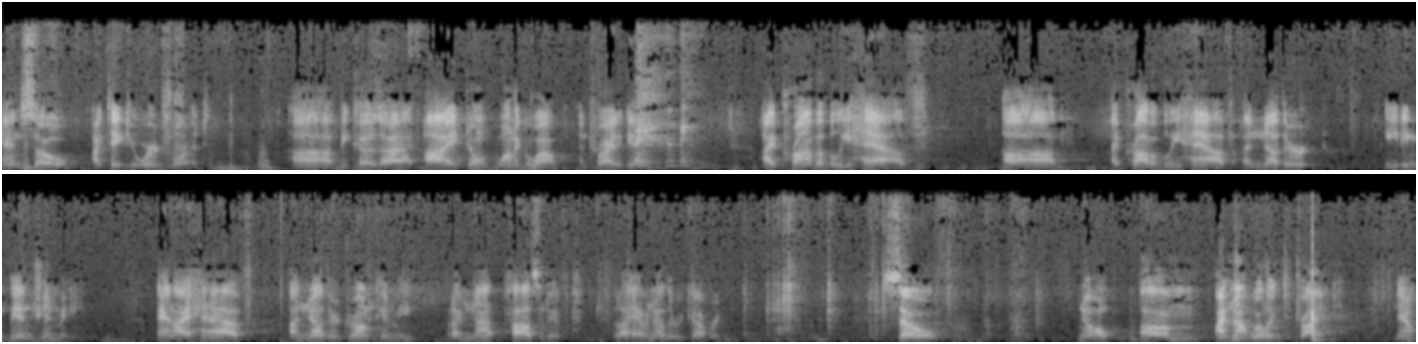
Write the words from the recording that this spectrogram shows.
and so I take your word for it uh, because I, I don't want to go out and try it again. I probably have um, I probably have another eating binge in me, and I have another drunk in me, but I'm not positive that I have another recovery. So, no, um, I'm not willing to try it. Now,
